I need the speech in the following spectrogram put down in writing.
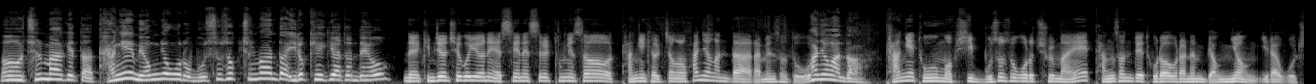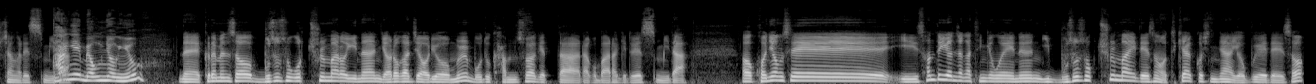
어, 출마하겠다. 당의 명령으로 무소속 출마한다. 이렇게 얘기하던데요. 네, 김재원 최고위원은 SNS를 통해서 당의 결정을 환영한다라면서도 환영한다. 당의 도움 없이 무소속으로 출마해 당선돼 돌아오라는 명령이라고 주장을 했습니다. 당의 명령이요? 네, 그러면서 무소속으로 출마로 인한 여러 가지 어려움을 모두 감수하겠다라고 말하기도 했습니다. 어, 권영세 이 선대위원장 같은 경우에는 이 무소속 출마에 대해서는 어떻게 할 것이냐 여부에 대해서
